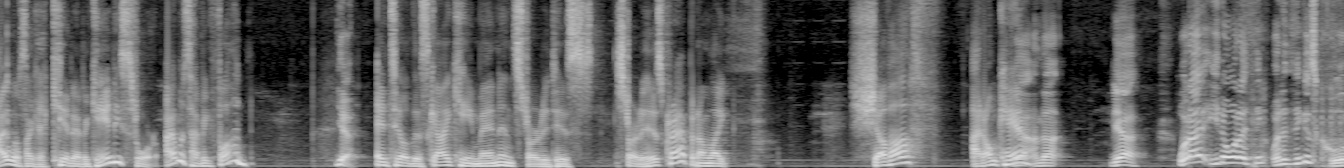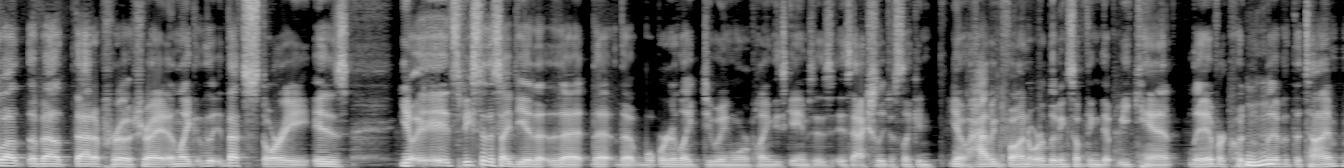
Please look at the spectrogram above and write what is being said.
i was like a kid at a candy store. I was having fun. Yeah. Until this guy came in and started his started his crap and i'm like shove off. I don't care. Yeah i'm not yeah what I, you know, what I think, what I think is cool about about that approach, right, and like th- that story is, you know, it, it, speaks to this idea that that that that what we're like doing when we're playing these games is is actually just like in you know having fun or living something that we can't live or couldn't mm-hmm. live at the time,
